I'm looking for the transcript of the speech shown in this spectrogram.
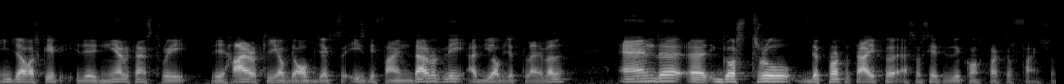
in JavaScript, the inheritance tree, the hierarchy of the objects is defined directly at the object level and uh, uh, goes through the prototype uh, associated with constructor function.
